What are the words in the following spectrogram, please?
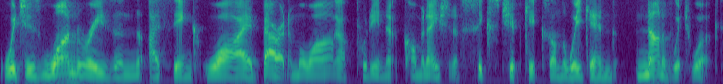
which is one reason I think why Barrett and Mo'unga put in a combination of six chip kicks on the weekend, none of which worked.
